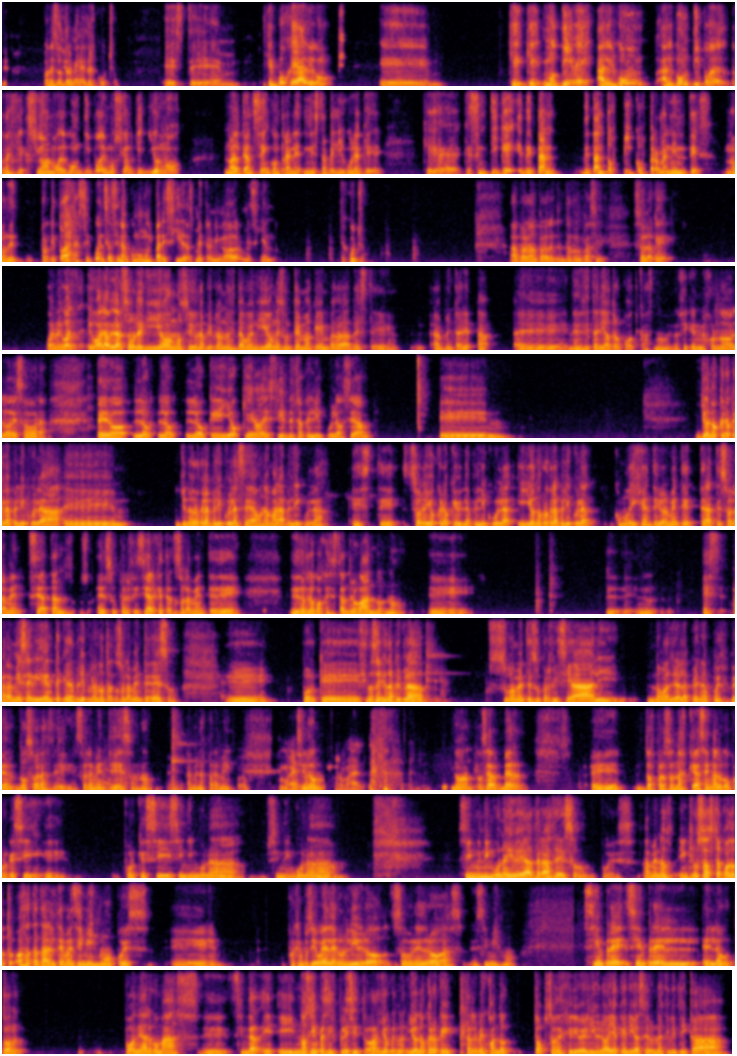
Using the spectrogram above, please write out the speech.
Con eso termino y te escucho. Este, que empuje algo eh, que, que, motive algún, algún tipo de reflexión o algún tipo de emoción que yo no, no alcancé a encontrar en esta película que, que, sentí que de, tan, de tantos picos permanentes, ¿no? porque todas las secuencias eran como muy parecidas, me terminó adormeciendo. Te escucho. Ah, perdón, perdón que te interrumpa así. Solo que, bueno, igual, igual hablar sobre el guion o si una película no necesita buen guion es un tema que en verdad este, eh, necesitaría otro podcast, ¿no? Así que mejor no hablo de eso ahora. Pero lo, lo, lo que yo quiero decir de esta película, o sea, Em, yo no creo que la película. Em, yo no creo que la película sea una mala película. Este, solo yo creo que la película. Y yo no creo que la película, como dije anteriormente, trate solamente. sea tan eh, superficial que trate solamente de, dos locos que se están drogando, ¿no? Eh, es, para mí es evidente que la película no trata solamente de eso. Eh, porque si no sería una película sumamente superficial y no valdría la pena pues ver dos horas de solamente eso, ¿no? Al menos para mí. Bueno, normal. No, o sea, ver eh, dos personas que hacen algo porque sí, eh, porque sí, sin ninguna, sin ninguna, sin ninguna idea atrás de eso, pues, a menos, incluso hasta cuando tú vas a tratar el tema en sí mismo, pues, por ejemplo, si voy a leer un libro sobre drogas en sí mismo, siempre, siempre el, autor pone algo más, eh, sin dar, y, no siempre es explícito. ¿ah? Yo, yo no creo que tal vez cuando Thompson escribió el libro haya querido hacer una crítica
